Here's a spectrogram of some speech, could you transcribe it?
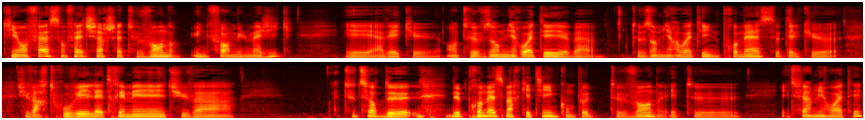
qui en face, en fait, cherchent à te vendre une formule magique et avec, euh, en te faisant miroiter, bah, te faisant miroiter une promesse telle que tu vas retrouver l'être aimé, tu vas toutes sortes de, de promesses marketing qu'on peut te vendre et te, et te faire miroiter.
